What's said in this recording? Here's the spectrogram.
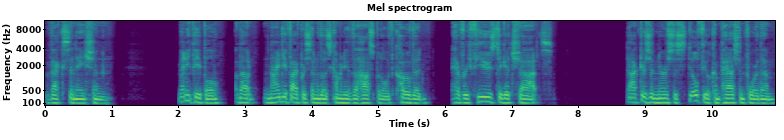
vaccination. Many people, about 95% of those coming to the hospital with COVID, have refused to get shots. Doctors and nurses still feel compassion for them,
